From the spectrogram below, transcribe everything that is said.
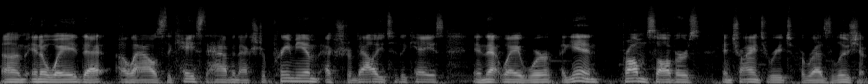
um, in a way that allows the case to have an extra premium, extra value to the case. And that way we're, again, problem solvers and trying to reach a resolution.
